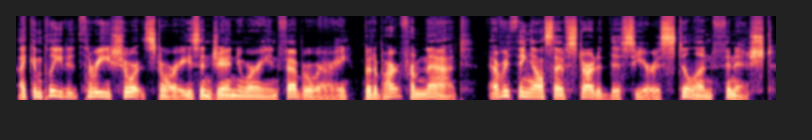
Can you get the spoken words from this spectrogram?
I completed three short stories in January and February, but apart from that, everything else I've started this year is still unfinished.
